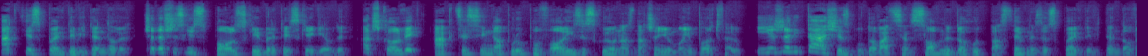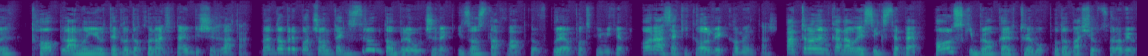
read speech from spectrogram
akcje spółek dywidendowych, przede wszystkim z polskiej i brytyjskiej giełdy. Aczkolwiek akcje Singapuru powoli zyskują na znaczeniu w moim portfelu. I jeżeli da się zbudować sensowny dochód pasywny ze spółek dywidendowych, to planuję tego dokonać w najbliższych latach. Na dobry początek zrób dobry uczynek i zostaw łapkę w górę pod filmikiem oraz jakikolwiek komentarz. Patronem kanału jest XTB, polski broker, któremu podoba się co robię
